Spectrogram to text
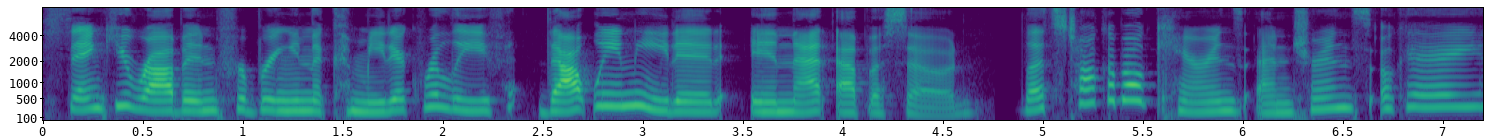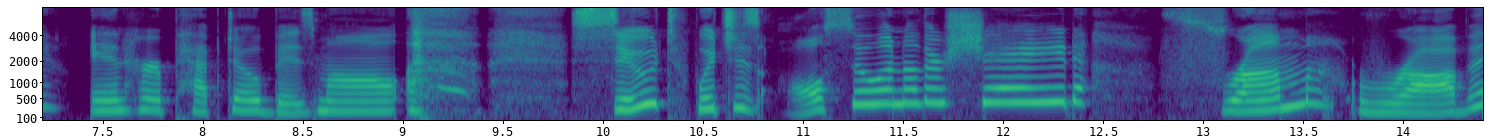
Thank you, Robyn, for bringing the comedic relief that we needed in that episode. Let's talk about Karen's entrance, okay? In her Pepto Bismol suit, which is also another shade from Robyn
